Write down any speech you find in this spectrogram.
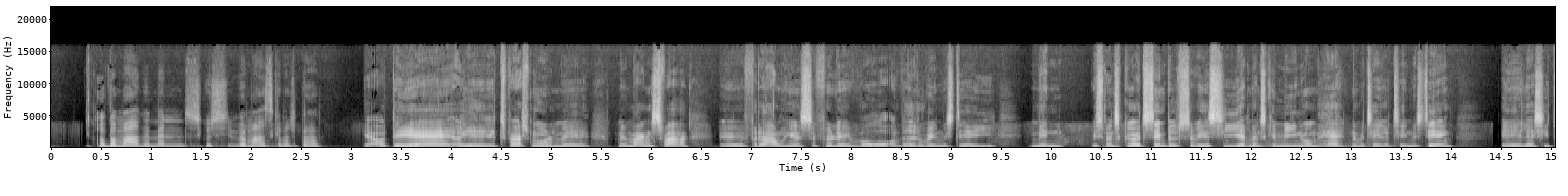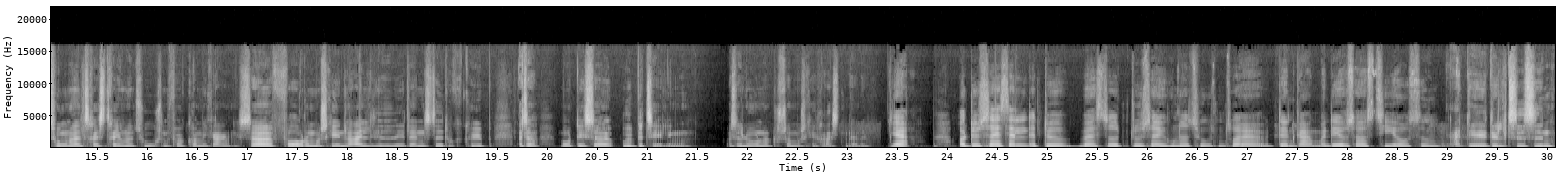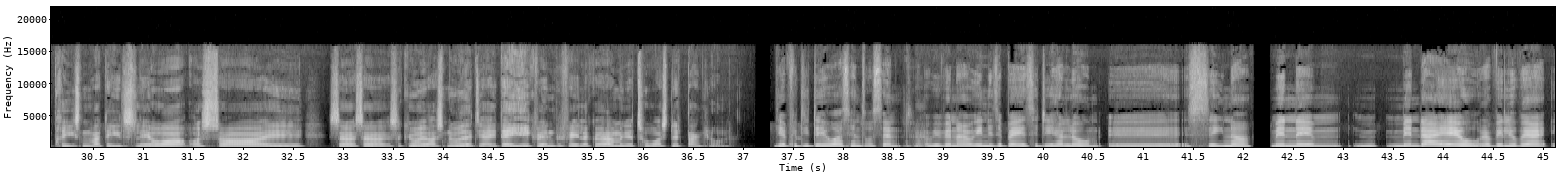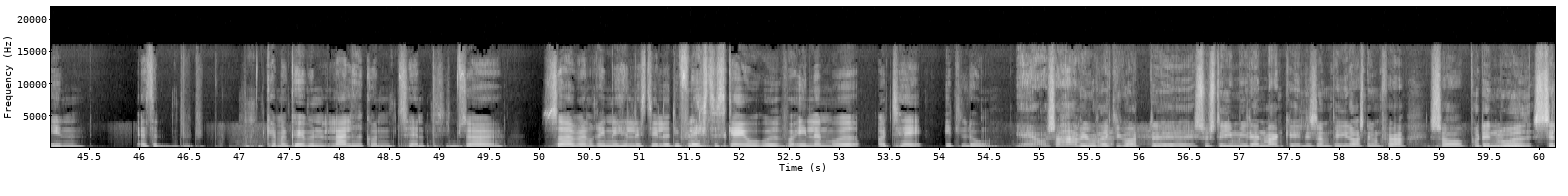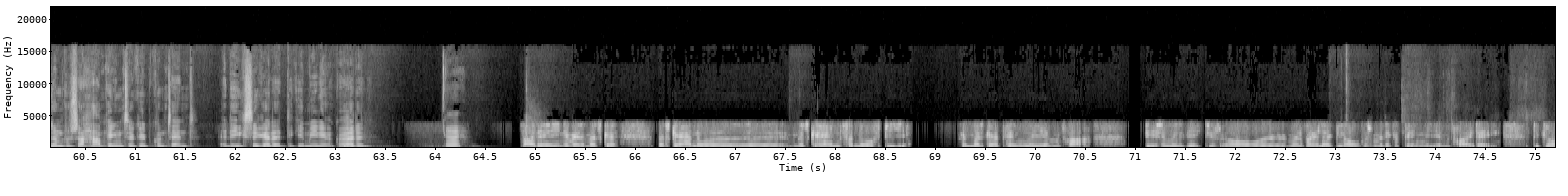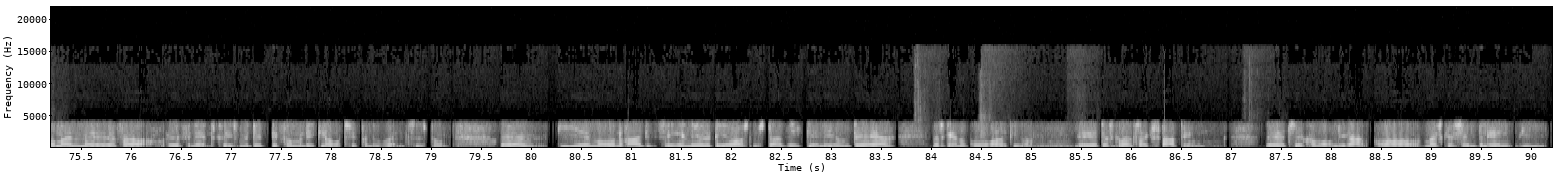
Og hvor meget, vil man, skulle, hvor meget skal man spare? Ja, og det er øh, et spørgsmål med, med mange svar, øh, for det afhænger selvfølgelig af, hvor og hvad du vil investere i. Men hvis man skal gøre det simpelt, så vil jeg sige, at man skal minimum have, når vi taler til investering, øh, lad os sige 250-300.000 for at komme i gang. Så får du måske en lejlighed et eller andet sted, du kan købe. Altså, hvor det så er udbetalingen og så låner du så måske resten af det. Ja, og du sagde selv, at du, hvad stod, du sagde 100.000, tror jeg, dengang, men det er jo så også 10 år siden. Ja, det, det er tid siden. Prisen var dels lavere, og så, øh, så, så, så gjorde jeg også noget, at jeg i dag ikke vil anbefale at gøre, men jeg tog også lidt banklån. Ja, fordi det er jo også interessant, ja. og vi vender jo egentlig tilbage til de her lån øh, senere. Men, øh, men der er jo, der vil jo være en, altså, kan man købe en lejlighed kontant, så så er man rimelig heldig stillet. De fleste skal jo ud på en eller anden måde og tage et lån. Ja, og så har vi jo et rigtig godt øh, system i Danmark, øh, ligesom Peter også nævnte før. Så på den måde, selvom du så har penge til at købe kontant, er det ikke sikkert, at det giver mening at gøre det. Nej. Nej, det er jeg enig med. Man skal, man skal have noget, øh, man skal have en fornuftig, man skal have penge med hjemmefra det er simpelthen vigtigt, og øh, man får heller ikke lov, hvis man ikke har penge med hjemmefra i dag. Det gjorde man øh, før øh, finanskrisen, men det, det får man ikke lov til på nuværende tidspunkt. Og jeg giver øh, Morten ret i de ting, han nævner. Det er også en, der er vigtigt at nævne, det er, at man skal have nogle gode rådgiver. Øh, der skal man altså ikke spare penge øh, til at komme ordentligt i gang. Og man skal simpelthen i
